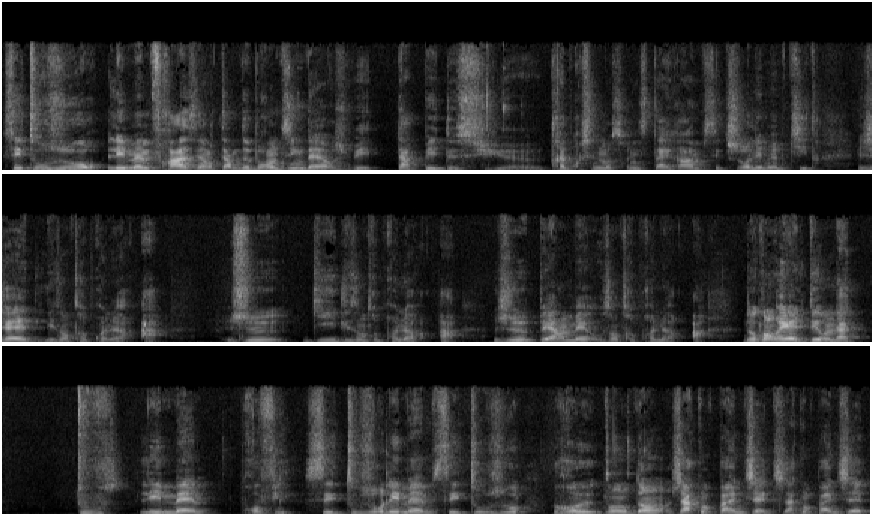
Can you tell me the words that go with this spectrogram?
C'est toujours les mêmes phrases et en termes de branding, d'ailleurs, je vais taper dessus euh, très prochainement sur Instagram. C'est toujours les mêmes titres. J'aide les entrepreneurs à. Je guide les entrepreneurs à. Je permets aux entrepreneurs à. Donc en réalité, on a tous les mêmes profils. C'est toujours les mêmes. C'est toujours redondant. J'accompagne, j'aide, j'accompagne, j'aide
